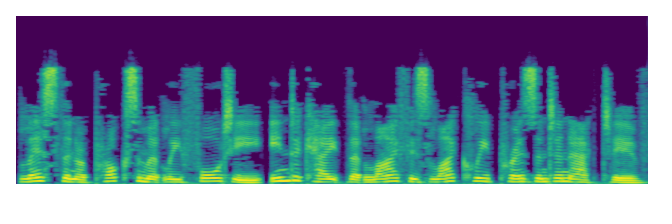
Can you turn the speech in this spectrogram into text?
less than approximately 40 indicate that life is likely present and active.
